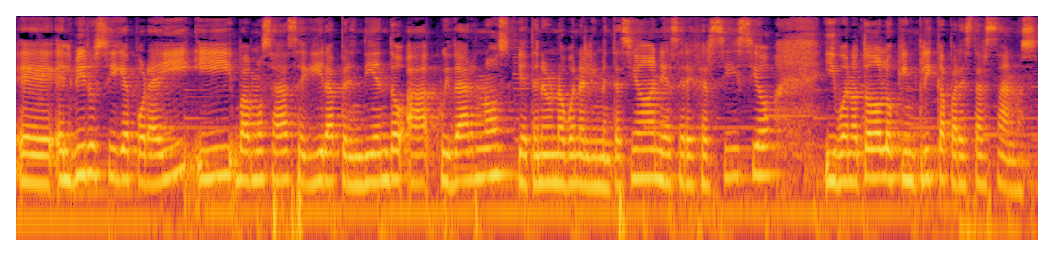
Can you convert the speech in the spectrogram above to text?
eh, el virus sigue por ahí y vamos a seguir aprendiendo a cuidarnos y a tener una buena alimentación y hacer ejercicio y bueno, todo lo que implica para estar sanos.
